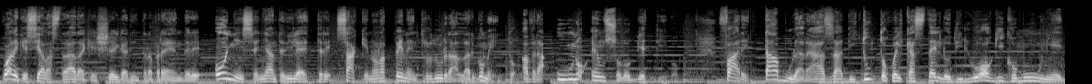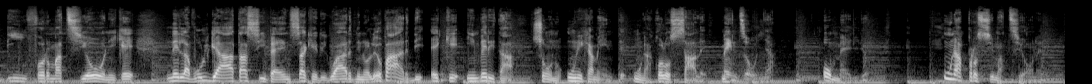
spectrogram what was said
Quale che sia la strada che scelga di intraprendere, ogni insegnante di lettere sa che non appena introdurrà l'argomento avrà uno e un solo obiettivo. Fare tabula rasa di tutto quel castello di luoghi comuni e di informazioni che nella vulgata si pensa che riguardino Leopardi e che in verità sono unicamente una colossale menzogna. O meglio, un'approssimazione.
